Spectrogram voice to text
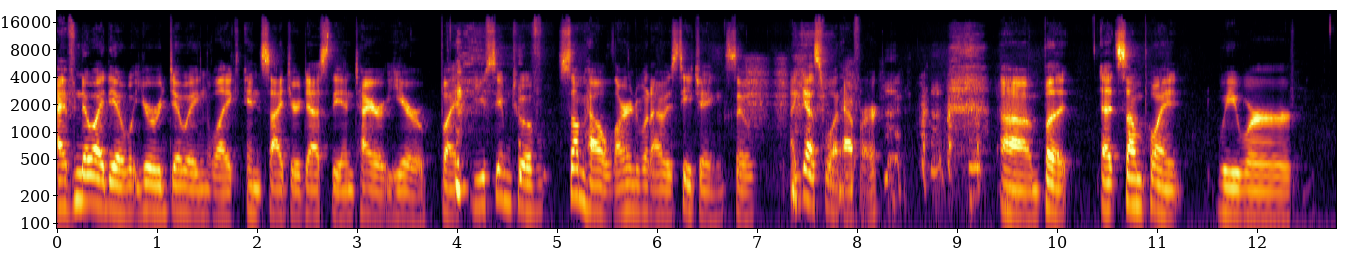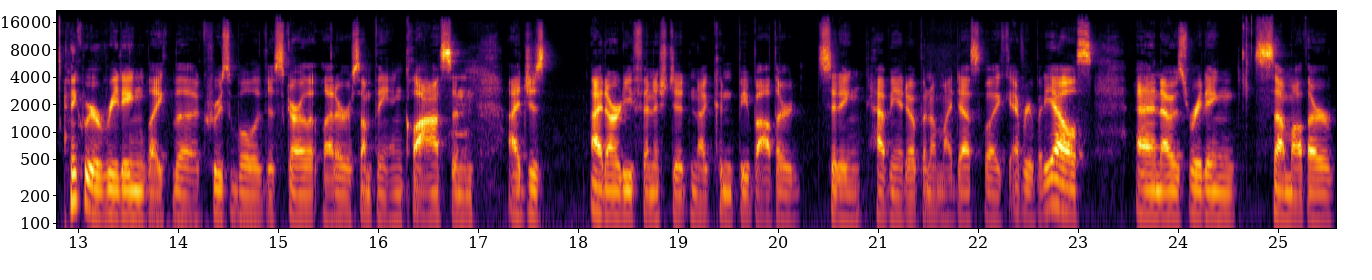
I have no idea what you were doing like inside your desk the entire year, but you seem to have somehow learned what I was teaching, so I guess whatever. Um, but at some point we were I think we were reading like the Crucible of the Scarlet Letter or something in class and I just I'd already finished it and I couldn't be bothered sitting having it open on my desk like everybody else. And I was reading some other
